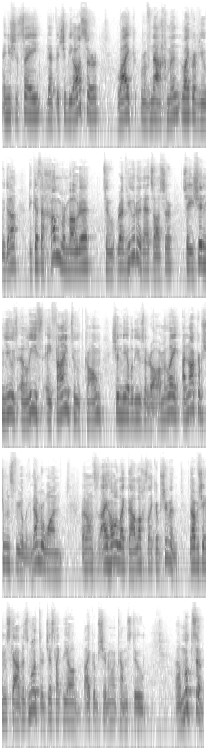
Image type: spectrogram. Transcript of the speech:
and you should say that it should be usher like Rav Nachman, like Rav Yehuda, because the Chum Moda to Rav Yehuda that it's also, so you shouldn't use at least a fine tooth comb. Shouldn't be able to use it at all. Amalei, anak Rab Shimon's freely. Number one, Rav says I hold like the halachas like Rab Shimon. Davashem is mutter, just like the old like Rab Shimon when it comes to uh, muktzah.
